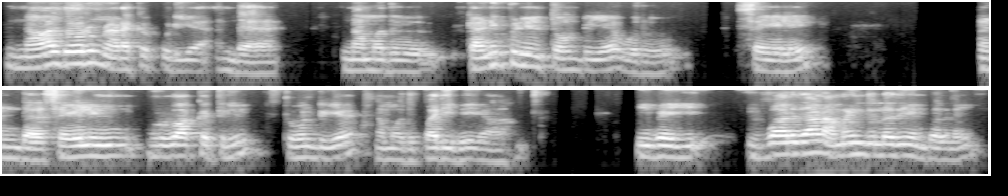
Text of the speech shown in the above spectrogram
நாள்தோறும் நடக்கக்கூடிய அந்த நமது கணிப்பினில் தோன்றிய ஒரு செயலே. அந்த செயலின் உருவாக்கத்தில் தோன்றிய நமது பதிவே ஆகும். இவை இவ்வாறுதான் அமைந்துள்ளது என்பதனை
